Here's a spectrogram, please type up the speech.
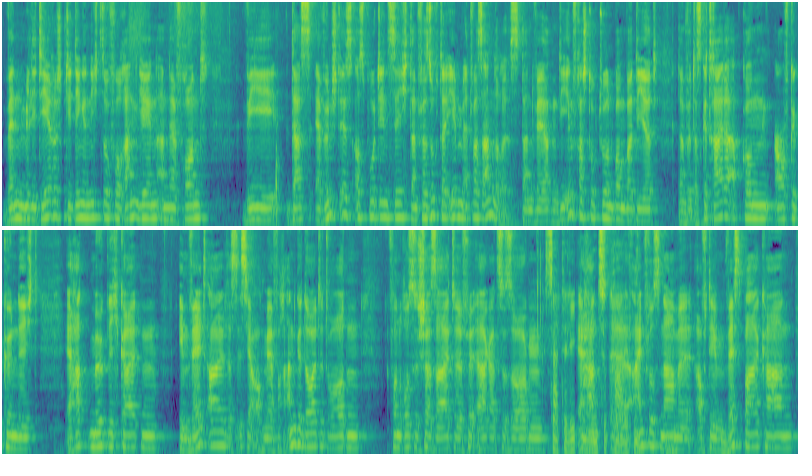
wenn militärisch die Dinge nicht so vorangehen an der Front, wie das erwünscht ist aus Putins Sicht, dann versucht er eben etwas anderes. Dann werden die Infrastrukturen bombardiert, dann wird das Getreideabkommen aufgekündigt. Er hat Möglichkeiten im Weltall, das ist ja auch mehrfach angedeutet worden, von russischer Seite für Ärger zu sorgen. Satelliten er hat äh, Einflussnahme auf dem Westbalkan.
